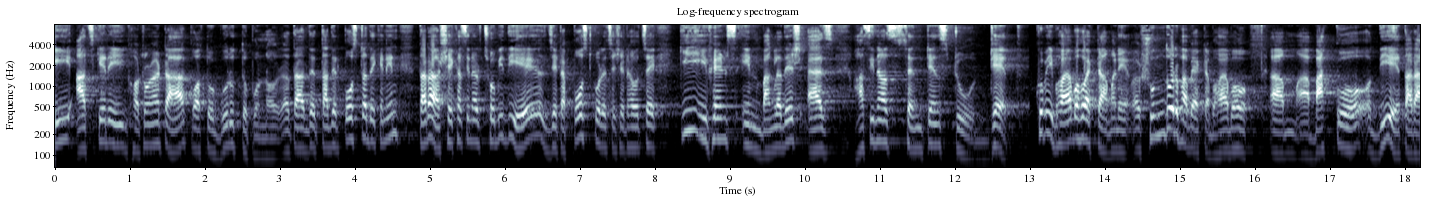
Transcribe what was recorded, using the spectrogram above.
এই আজকের এই ঘটনাটা কত গুরুত্বপূর্ণ। তাদের তাদের পোস্টটা দেখে নিন। তারা শেখ হাসিনার ছবি দিয়ে যেটা পোস্ট করেছে সেটা হচ্ছে কি events in Bangladesh as Hasina's sentence to death খুবই ভয়াবহ একটা মানে সুন্দরভাবে একটা ভয়াবহ বাক্য দিয়ে তারা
